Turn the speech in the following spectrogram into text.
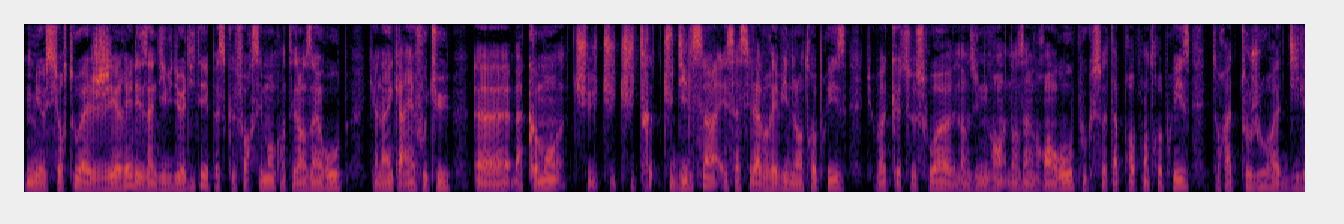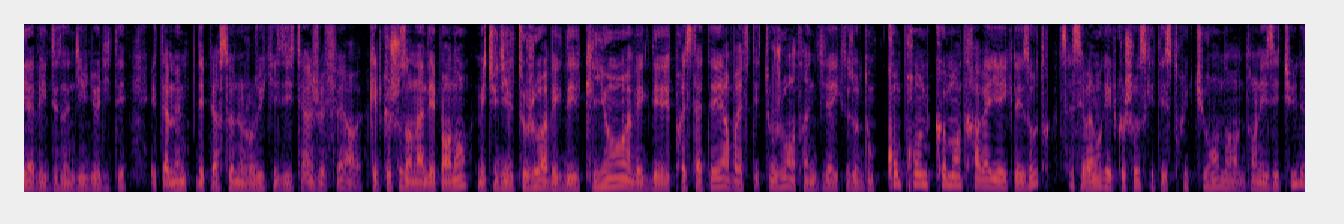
mais surtout à gérer les individualités, parce que forcément, quand tu es dans un groupe qu'il y en a un qui a rien foutu, euh, bah comment tu, tu, tu, tu deals ça? Et ça, c'est la vraie vie de l'entreprise. Tu vois, que ce soit dans, une grand, dans un grand groupe ou que ce soit ta propre entreprise, tu auras toujours à dealer avec des individualités. Et tu as même des personnes aujourd'hui qui se disent, tiens, je vais faire quelque chose en indépendant, mais tu deals toujours avec des clients, avec des prestataires, bref, tu es toujours en train de dealer avec les autres. Donc comprendre comment travailler avec les autres, ça c'est vraiment quelque chose qui était structurant dans, dans les études.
